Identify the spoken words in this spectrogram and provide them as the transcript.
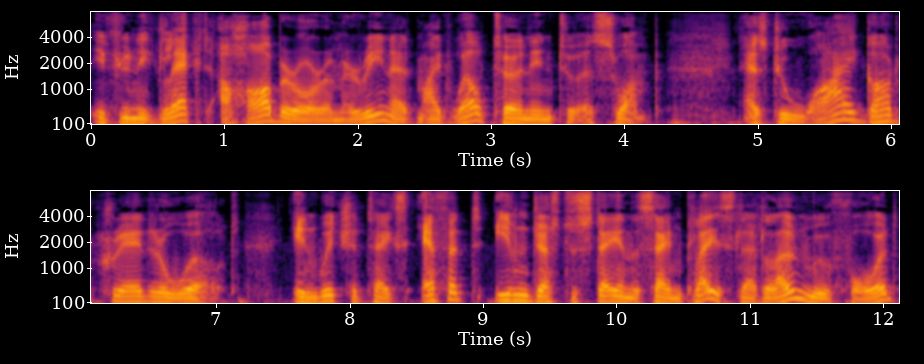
If you neglect a harbor or a marina, it might well turn into a swamp. As to why God created a world in which it takes effort even just to stay in the same place, let alone move forward,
